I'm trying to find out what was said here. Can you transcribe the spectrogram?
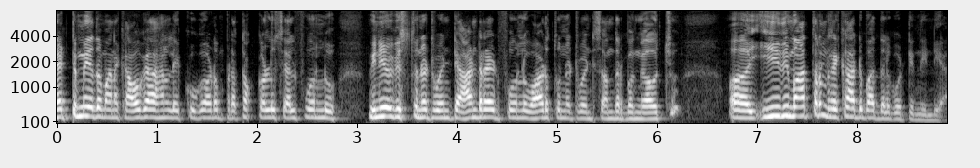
నెట్ మీద మనకు అవగాహనలు ఎక్కువ కావడం ప్రతి ఒక్కళ్ళు సెల్ ఫోన్లు వినియోగిస్తున్నటువంటి ఆండ్రాయిడ్ ఫోన్లు వాడుతున్నటువంటి సందర్భం కావచ్చు. ఇది మాత్రం రికార్డు బద్దలు కొట్టింది ఇండియా.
